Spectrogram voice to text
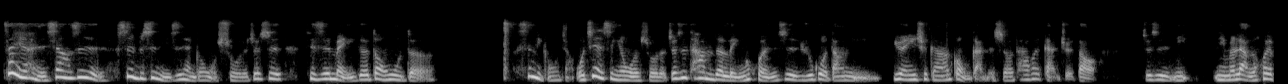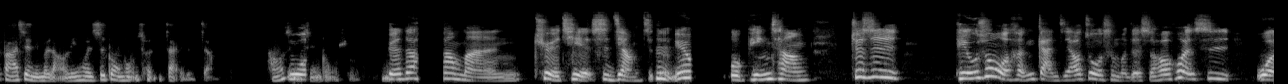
这也很像是，是不是你之前跟我说的？就是其实每一个动物的，是你跟我讲，我记得是你跟我说的，就是他们的灵魂是，如果当你愿意去跟他共感的时候，他会感觉到，就是你你们两个会发现，你们两个灵魂是共同存在的，这样。好像是你先跟我说，觉得好。像蛮确切是这样子的，因为我平常就是，比如说我很赶着要做什么的时候，或者是我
